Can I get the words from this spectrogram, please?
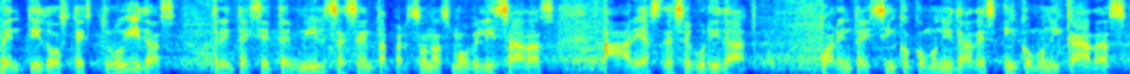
22 destruidas, 37.060 personas movilizadas a áreas de seguridad, 45 comunidades incomunicadas,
